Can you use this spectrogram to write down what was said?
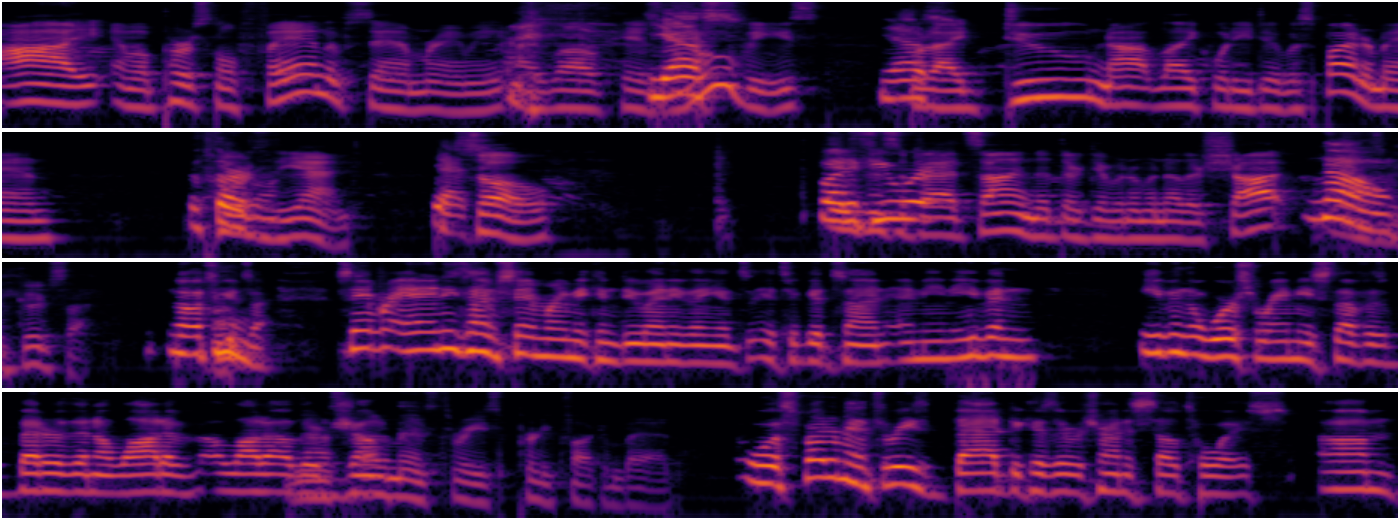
I am a personal fan of Sam Raimi. I love his Yes. movies, yes, but I do not like what he did with Spider-Man the third towards one. the end. yes, So, but is if you this were a bad sign that they're giving him another shot? No. a good sign. No, it's a good sign. Sam, Ra- anytime Sam Raimi can do anything, it's it's a good sign. I mean, even even the worst Raimi stuff is better than a lot of a lot of other No, junk. Spider-Man Three is pretty fucking bad. Well, Spider Man Three is bad because they were trying to sell toys. Um,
